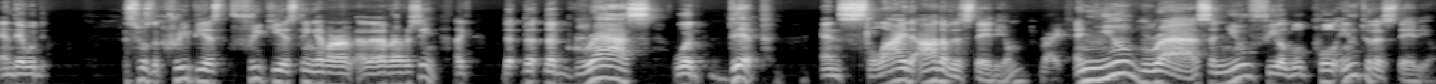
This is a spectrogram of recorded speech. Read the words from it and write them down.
and they would this was the creepiest freakiest thing ever that i've ever seen like the, the, the grass would dip and slide out of the stadium Right. and new grass a new field will pull into the stadium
